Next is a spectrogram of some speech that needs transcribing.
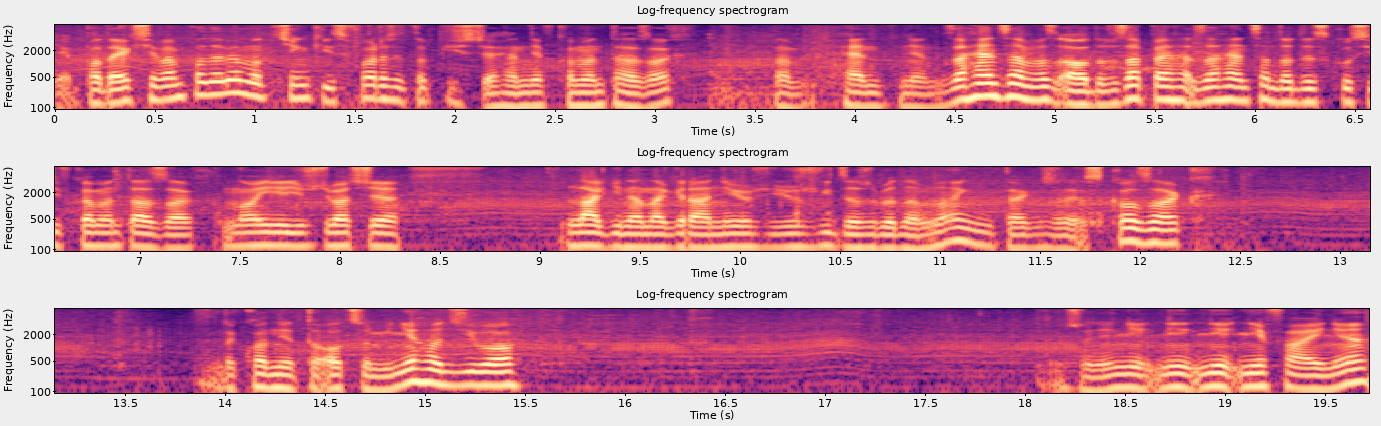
Jak, poda, jak się wam podobają odcinki z Forzy, to piszcie chętnie w komentarzach. Tam chętnie. Zachęcam was, o, zachęcam do dyskusji w komentarzach. No i już macie lagi na nagranie, już, już widzę, że będą lagi, także jest kozak. Dokładnie to, o co mi nie chodziło. Także nie, nie, nie, nie, nie fajnie.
